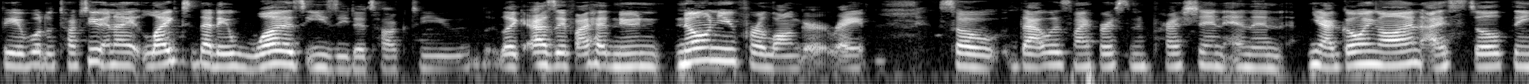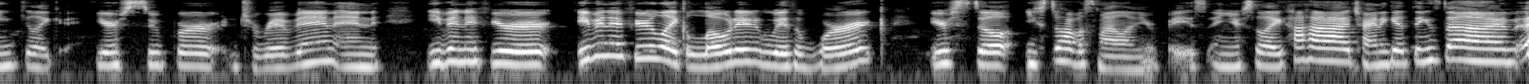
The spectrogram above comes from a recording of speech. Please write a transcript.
be able to talk to you and i liked that it was easy to talk to you like as if i had known known you for longer right so that was my first impression and then yeah going on i still think like you're super driven and even if you're even if you're like loaded with work you're still you still have a smile on your face and you're still like haha trying to get things done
